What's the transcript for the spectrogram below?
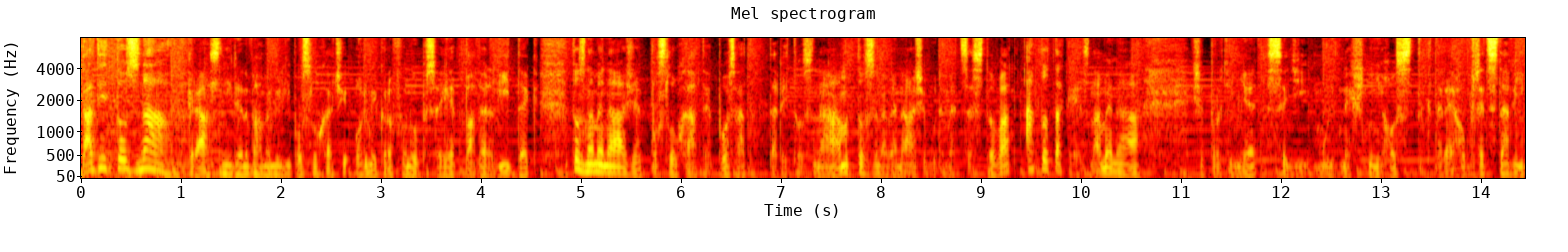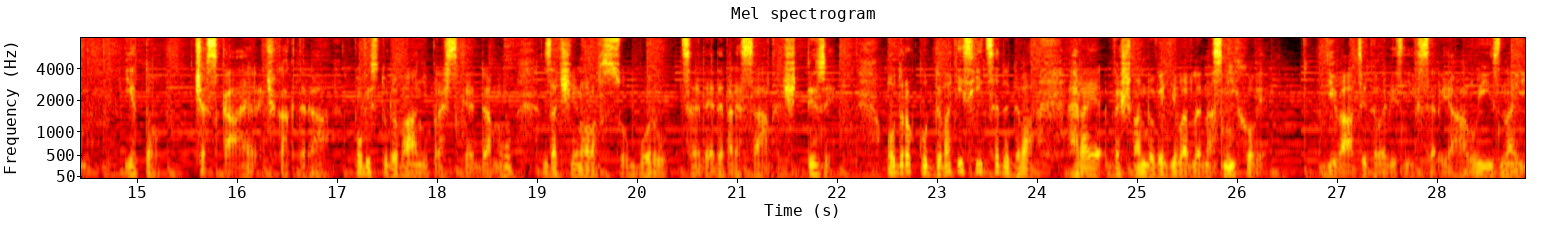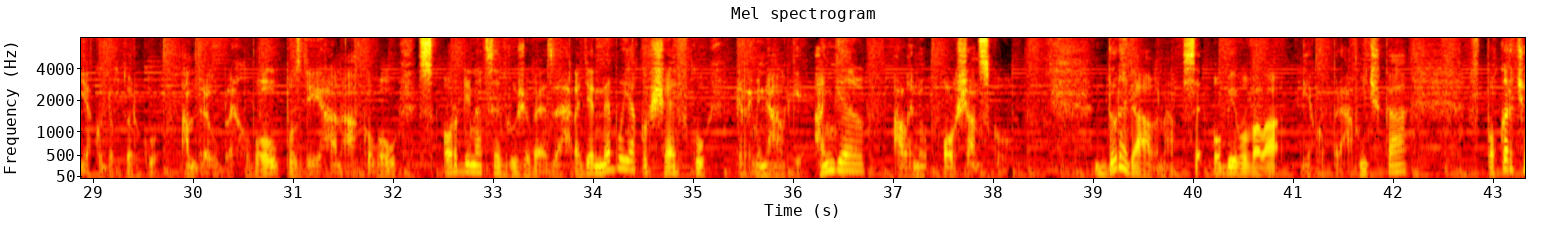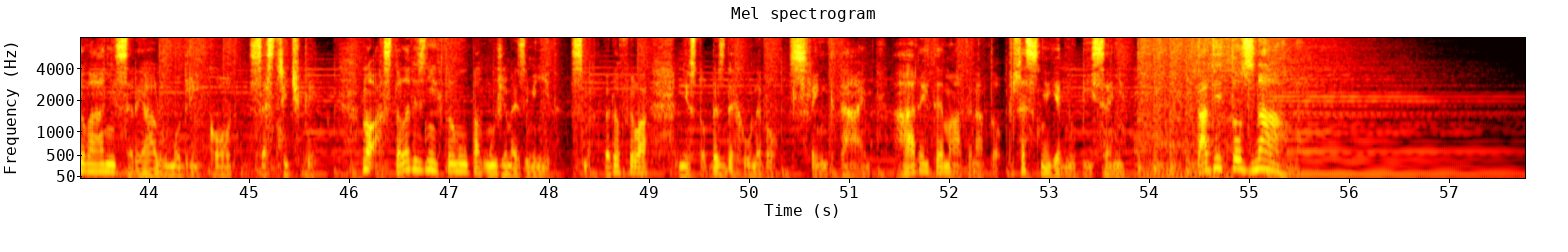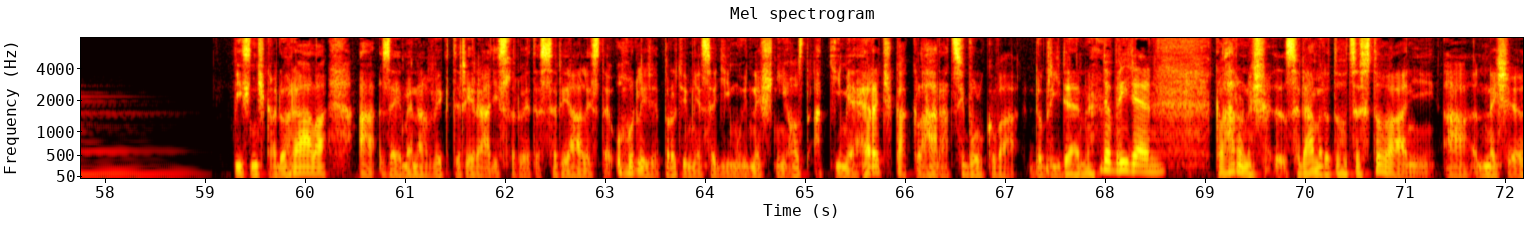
Tady to znám. Krásný den vám, milí posluchači, od mikrofonu přeje Pavel Vítek. To znamená, že posloucháte pořad Tady to znám, to znamená, že budeme cestovat a to také znamená, že proti mně sedí můj dnešní host, kterého představím. Je to česká herečka, která po vystudování Pražské damu začínala v souboru CD94. Od roku 2002 hraje ve Švandově divadle na Smíchově. Diváci televizních seriálů ji znají jako doktorku Andreu Blechovou, později Hanákovou, z ordinace v Růžové zahradě nebo jako šéfku kriminálky Anděl Alenu Olšanskou. Donedávna se objevovala jako právnička v pokračování seriálu Modrý kód Sestřičky. No a z televizních filmů pak můžeme zmínit Smrt pedofila, Město bez dechu nebo Swing Time. Hádejte, máte na to přesně jednu píseň. Tady to znám. Písnička dohrála a zejména vy, kteří rádi sledujete seriály, jste uhodli, že proti mně sedí můj dnešní host a tím je herečka Klára Cibulková. Dobrý den. Dobrý den. Kláro, než se dáme do toho cestování a než eh,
